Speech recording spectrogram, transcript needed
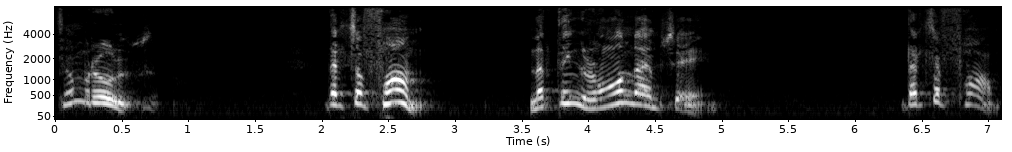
Some rules. That's a form. Nothing wrong, I'm saying. That's a form.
